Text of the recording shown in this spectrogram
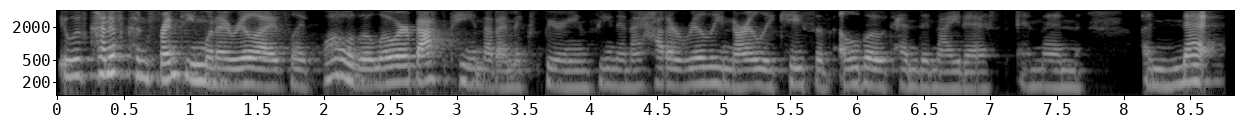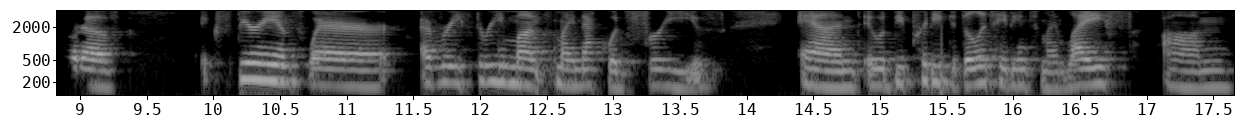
it was kind of confronting when I realized, like, whoa, the lower back pain that I'm experiencing. And I had a really gnarly case of elbow tendonitis. And then a neck sort of experience where every three months my neck would freeze and it would be pretty debilitating to my life. Um,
